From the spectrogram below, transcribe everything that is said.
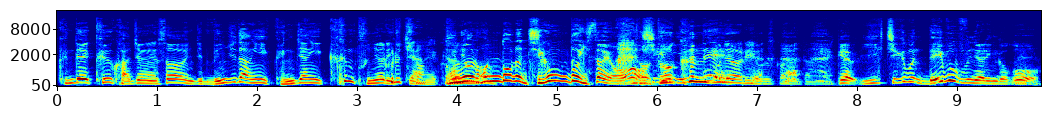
근데 그 과정에서 이제 민주당이 굉장히 큰 분열이 있지 그렇죠. 않을까. 분열 혼돈은 지금도 있어요. 지금 더큰 있는데 분열이 올 겁니다. 그러니까 이 지금은 내부 분열인 거고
